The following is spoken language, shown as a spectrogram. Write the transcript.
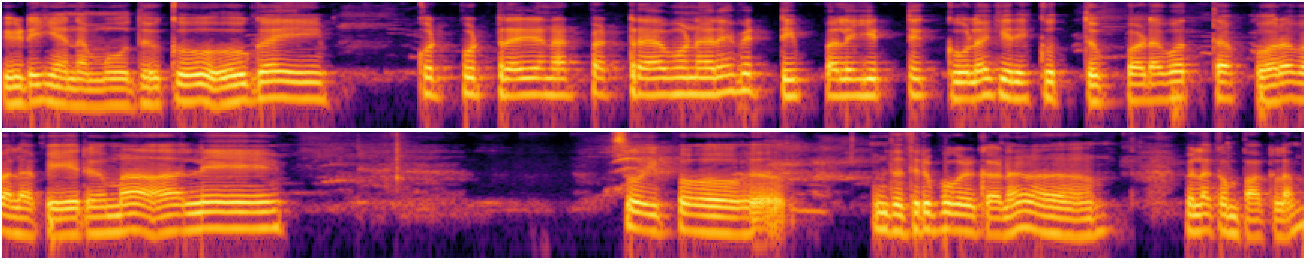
பிடியென முதுகூகை கொட்புற்றைய நட்பற்ற உணரை வெட்டி பலையிட்டு குலகிரி குத்துப்பட ஒத்த புறவல பெருமாளே. ஸோ இப்போது இந்த திருப்புகழுக்கான விளக்கம் பார்க்கலாம்.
